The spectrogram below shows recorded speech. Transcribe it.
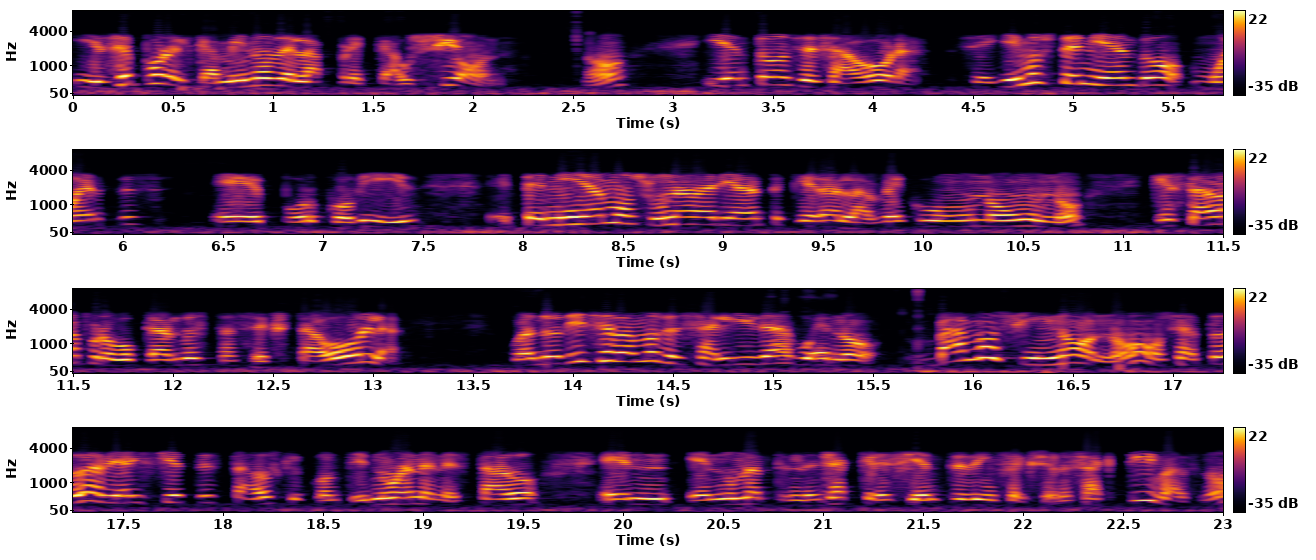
irse por el camino de la precaución, ¿no? Y entonces ahora seguimos teniendo muertes eh, por COVID, eh, teníamos una variante que era la BQ11 que estaba provocando esta sexta ola. Cuando dice vamos de salida, bueno, vamos y no, ¿no? O sea, todavía hay siete estados que continúan en estado en, en una tendencia creciente de infecciones activas, ¿no?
